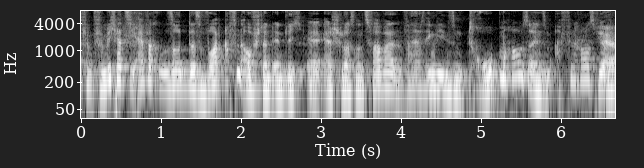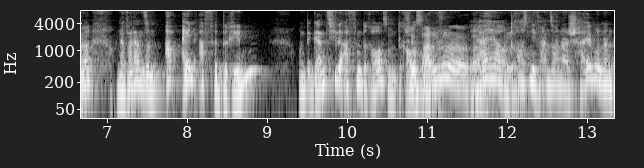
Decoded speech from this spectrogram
Für, für, mich hat sich einfach so das Wort Affenaufstand endlich äh, erschlossen. Und zwar war, war das irgendwie in diesem Tropenhaus oder in diesem Affenhaus, wie auch ja. immer. Und da war dann so ein, ein Affe drin und ganz viele Affen draußen und draußen. Schimpansen oder was? Ja, ja, und draußen, die waren so an der Scheibe und dann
